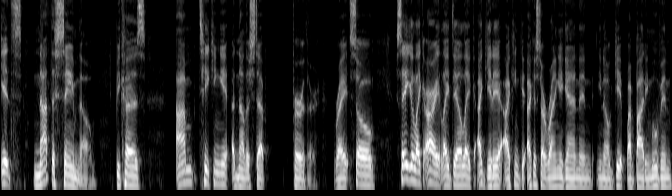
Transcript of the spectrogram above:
it's not the same though, because I'm taking it another step further, right? So say you're like, all right, like Dale, like I get it. I can get I can start running again and you know get my body moving.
